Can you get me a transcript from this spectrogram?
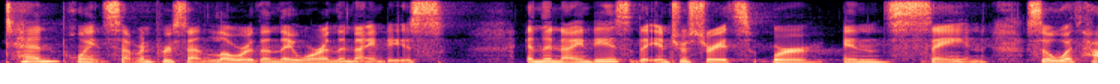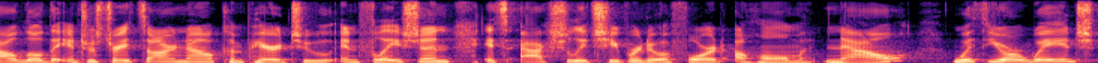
10.7% lower than they were in the 90s. In the 90s, the interest rates were insane. So, with how low the interest rates are now compared to inflation, it's actually cheaper to afford a home now with your wage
